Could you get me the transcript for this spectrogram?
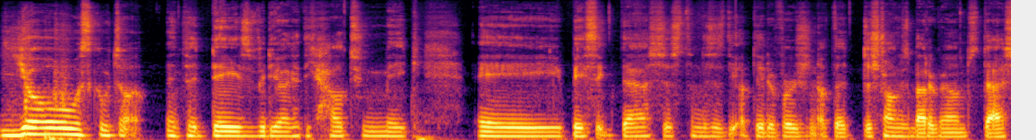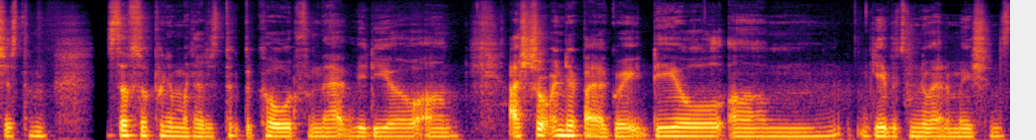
Yo, what's going on? In today's video, I got the how to make a basic dash system. This is the updated version of the, the strongest battlegrounds dash system stuff. So pretty much I just took the code from that video. Um, I shortened it by a great deal. Um, gave it some new animations.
